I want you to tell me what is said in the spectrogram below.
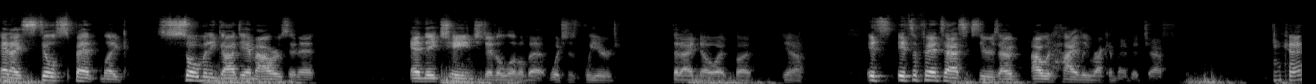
and I still spent like so many goddamn hours in it, and they changed it a little bit, which is weird that I know it, but you know. It's it's a fantastic series. I would I would highly recommend it, Jeff. Okay.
